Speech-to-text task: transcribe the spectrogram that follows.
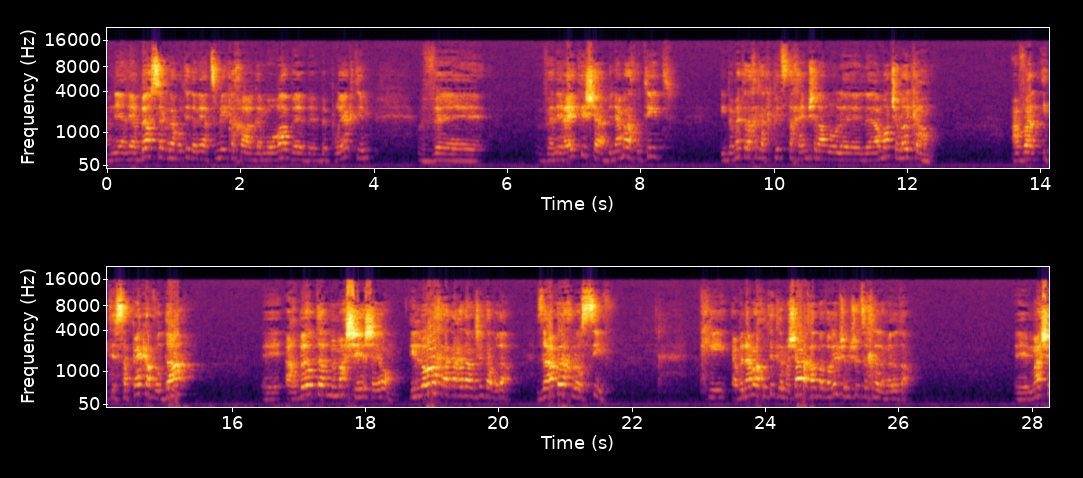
אני, אני הרבה עוסק מלאכותית, אני עצמי ככה גם מעורב בפרויקטים, ו, ואני ראיתי שהבינה מלאכותית היא באמת הולכת להקפיץ את החיים שלנו לרמות שלא הכרנו. אבל היא תספק עבודה אה, הרבה יותר ממה שיש היום. היא לא הולכת לקחת לאנשים את העבודה, זה רק הולך להוסיף. כי הבינה מלאכותית, למשל, אחד מהדברים שמישהו צריך ללמד אותה. אה, מה, ש,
